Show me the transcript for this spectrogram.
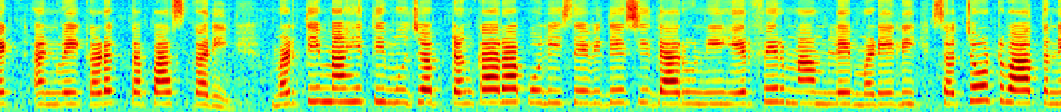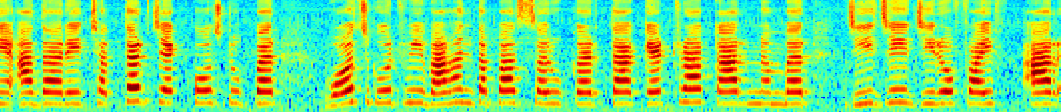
એક્ટ અન્વયે કડક તપાસ કરી. મળતી માહિતી મુજબ, ટંકારા પોલીસે વિદેશી દારૂની હેરફેર મામલે મળેલી સચોટ વાતને આધારે છત્તર ચેકપોસ્ટ ઉપર વોચ ગોઠવી વાહન તપાસ શરૂ કરતા કેટ્રા car number GJ zero five R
